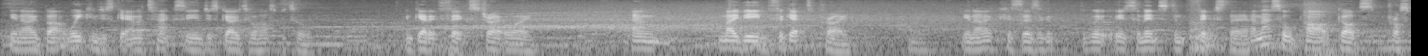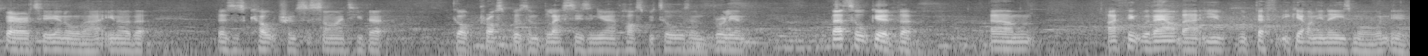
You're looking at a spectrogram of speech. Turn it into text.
you know, but we can just get in a taxi and just go to a hospital and get it fixed straight away. And maybe even forget to pray, you know, because there's a, it's an instant fix there. And that's all part of God's prosperity and all that, you know, that there's this culture and society that God prospers and blesses and you have hospitals and brilliant. That's all good, but um, I think without that you would definitely get on your knees more, wouldn't you?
